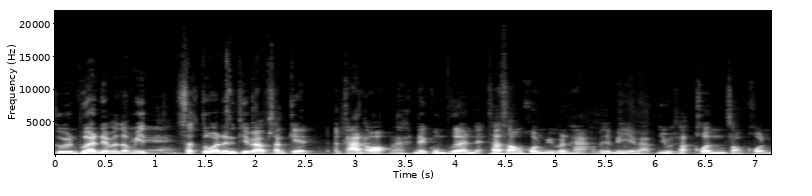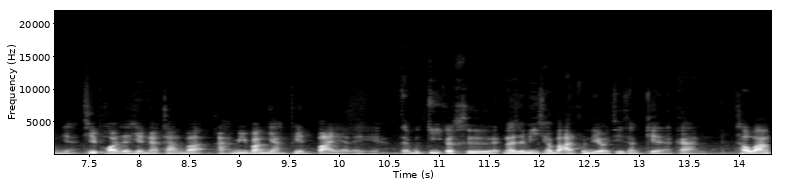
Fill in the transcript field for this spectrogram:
คือเป็นเพื่อนเนี่ยมันต้องมีสักตัวหนึ่งที่แบบสังเกต การออกนะในกลุ่มเพื่อนเนี่ยถ้าสองคนมีปัญหามันจะมีแบบอยู่สักคนสองคนเนี่ยที่พอจะเห็นอาการว่าอะมีบางอย่างเปลี่ยนไปอะไรอย่างเงี้ยแต่เมื่อกี้ก็คือน่าจะมีแค่บาสคนเดียวที่สังเกตอาการ ถ้าวาง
